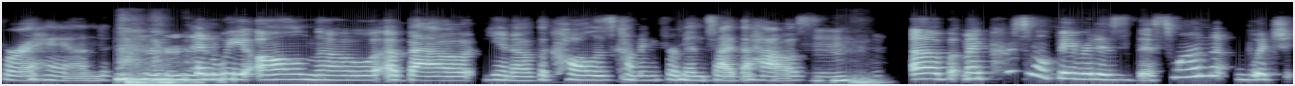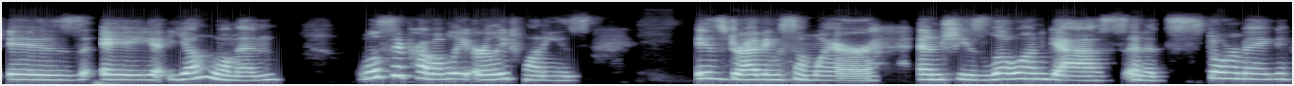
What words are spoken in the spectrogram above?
for a hand and we all know about you know the call is coming from inside the house Mhm. uh, but my personal favorite is this one, which is a young woman, we'll say probably early 20s, is driving somewhere and she's low on gas and it's storming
